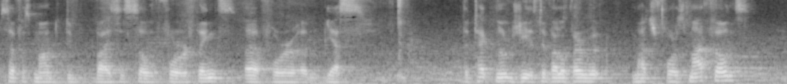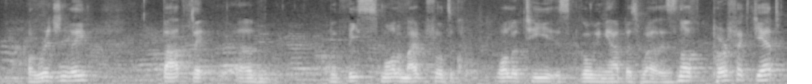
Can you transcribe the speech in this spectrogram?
surface-mounted devices. So for things, uh, for um, yes, the technology is developed very much for smartphones originally, but the, um, with these smaller microphones, the quality is going up as well. It's not perfect yet,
